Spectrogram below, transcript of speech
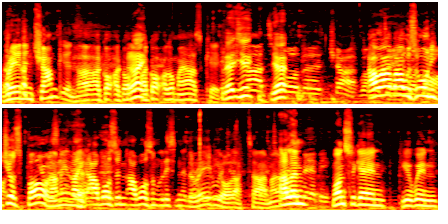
Reigning champion. I, I got. I got. Right. I got. I got my ass kicked. There you- yeah. know the chart. Well, I, I, I was only born. just born. I mean, like. I wasn't. I wasn't listening to the radio at that time. I- Alan, baby. once again, you win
